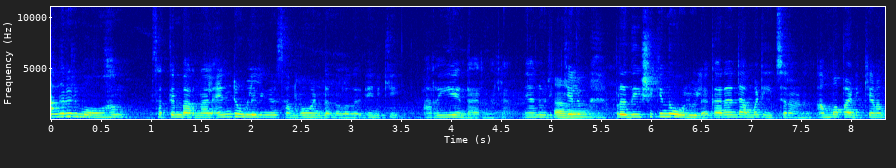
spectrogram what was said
അങ്ങനെ ഒരു മോഹം സത്യം പറഞ്ഞാൽ എന്റെ ഉള്ളിൽ ഇങ്ങനെ ഒരു സംഭവം ഉണ്ടെന്നുള്ളത് എനിക്ക് അറിയേണ്ടായിരുന്നില്ല. ഞാൻ ഒരിക്കലും പ്രതീക്ഷിക്കുന്ന പോലുമില്ല. കാരണം എന്റെ അമ്മ ടീച്ചറാണ്. അമ്മ പഠിക്കണം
